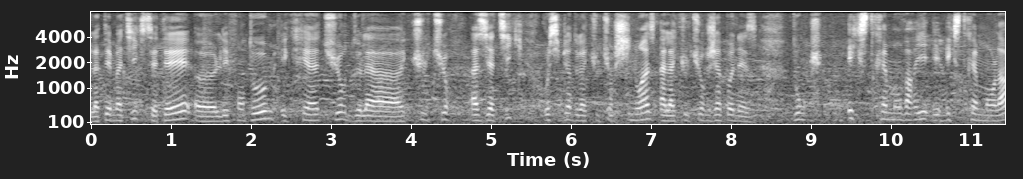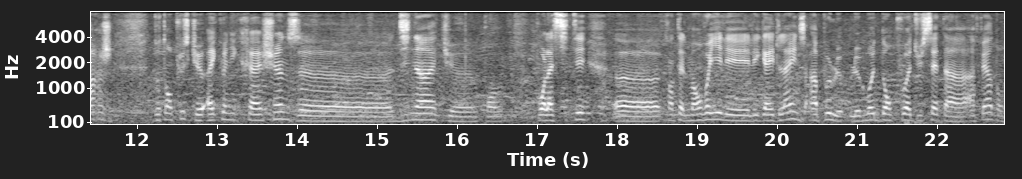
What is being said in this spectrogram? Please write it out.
la thématique c'était euh, les fantômes et créatures de la culture asiatique, aussi bien de la culture chinoise à la culture japonaise. Donc extrêmement varié et extrêmement large. D'autant plus que Iconic Creations, euh, Dina, pour, la citer, euh, quand elle m'a envoyé les, guidelines, un peu le, mode d'emploi du set à, faire, donc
